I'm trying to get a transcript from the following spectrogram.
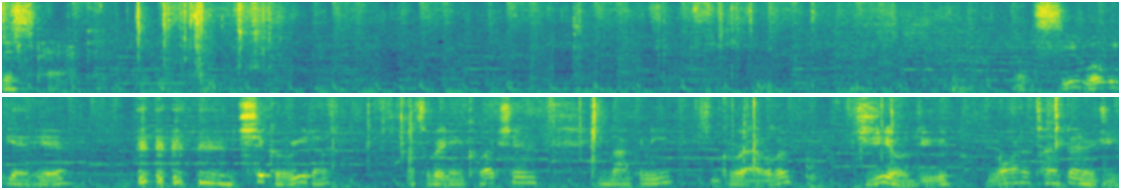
this pack. Let's see what we get here. Chikorita, that's a Radiant Collection, Makini, Graveler, Geodude, Water type Energy,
